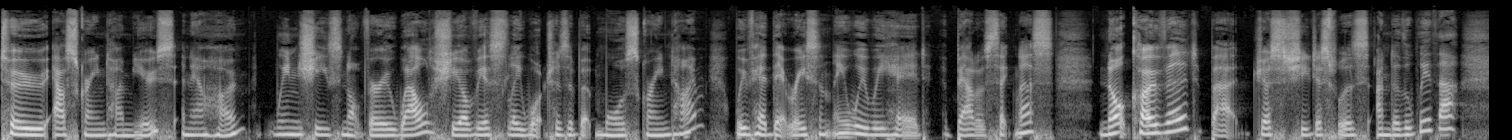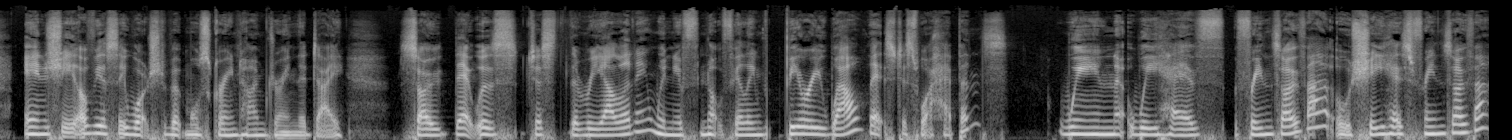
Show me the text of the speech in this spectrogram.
to our screen time use in our home. When she's not very well, she obviously watches a bit more screen time. We've had that recently where we had a bout of sickness not COVID, but just she just was under the weather and she obviously watched a bit more screen time during the day. So that was just the reality when you're not feeling very well, that's just what happens. When we have friends over or she has friends over,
